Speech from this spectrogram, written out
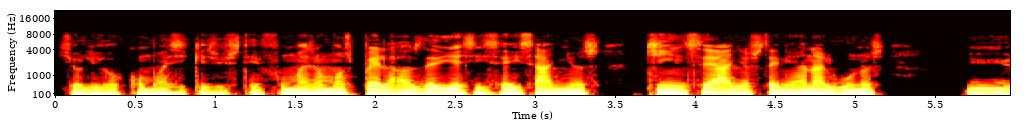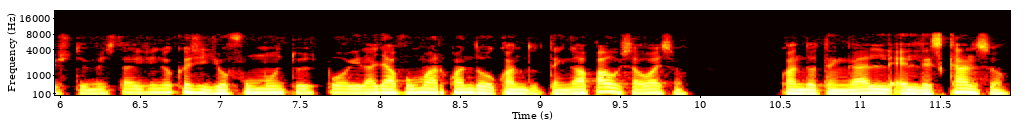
Yo le digo, ¿cómo así que si usted fuma? Somos pelados de 16 años, 15 años tenían algunos. Y usted me está diciendo que si yo fumo, entonces puedo ir allá a fumar cuando, cuando tenga pausa o eso. Cuando tenga el, descanso.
